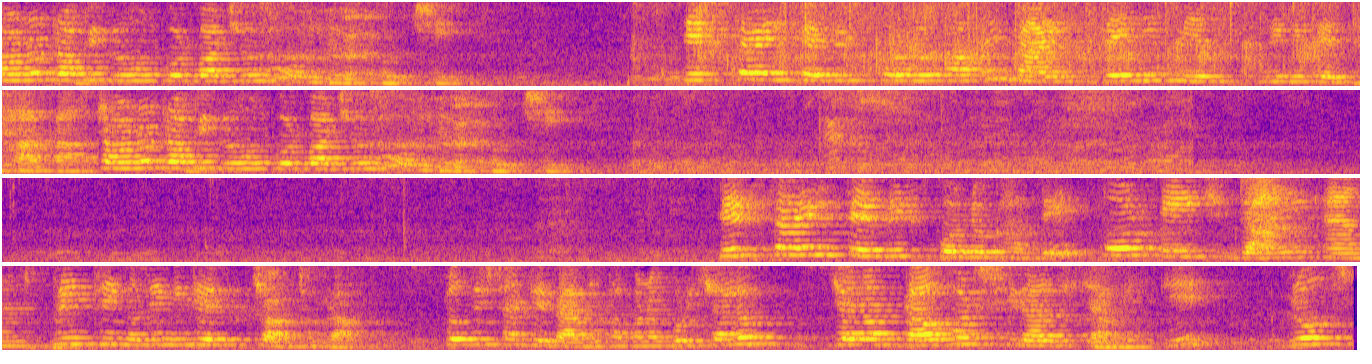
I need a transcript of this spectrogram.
স্বর্ণ গ্রহণ করবার জন্য অনুরোধ করছি। টেক্সটাইল ফেব্রিক্স পণ্য খাতে Nice Denim Mills Limited Dhaka. স্বর্ণ ট্রফি গ্রহণ করবার জন্য অনুরোধ করছি। টেক্সটাইল ফেব্রিক্স পণ্য খাতে Four H Dyeing and Printing Limited Chittagong. প্রতিষ্ঠানটির ব্যবস্থাপনা পরিচালক জনাব গাওহার সিরাজ জামিলকে রোজ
